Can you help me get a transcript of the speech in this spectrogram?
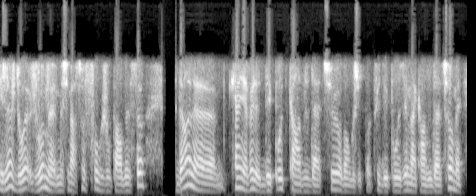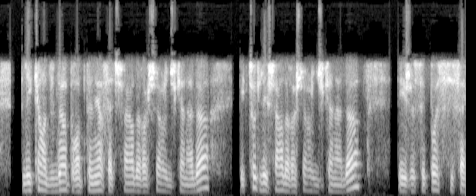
Et là, je dois, je vois, M. Marceau, il faut que je vous parle de ça. Dans le, quand il y avait le dépôt de candidature, donc j'ai pas pu déposer ma candidature, mais les candidats pour obtenir cette chaire de recherche du Canada et toutes les chaires de recherche du Canada, et je ne sais pas si ça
